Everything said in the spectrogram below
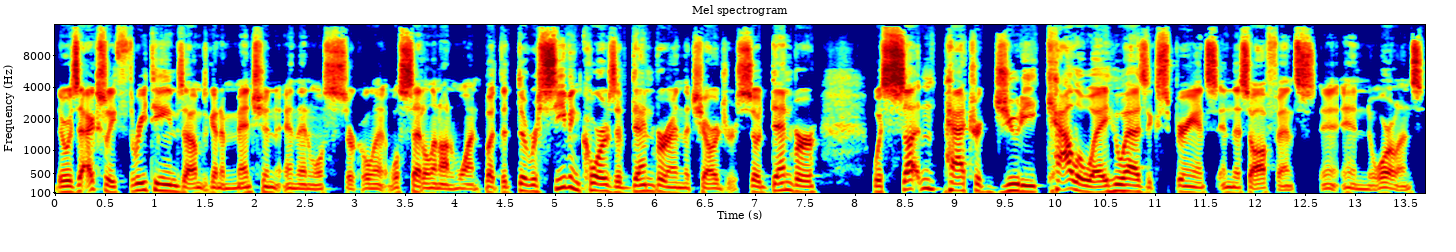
There was actually three teams I was going to mention, and then we'll circle in. We'll settle in on one. But the, the receiving cores of Denver and the Chargers. So Denver was Sutton, Patrick, Jeudy, Callaway, who has experience in this offense in, in New Orleans,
